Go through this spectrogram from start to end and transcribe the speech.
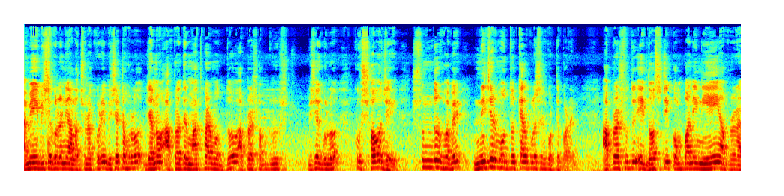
আমি এই বিষয়গুলো নিয়ে আলোচনা করি? বিষয়টা হলো যেন আপনাদের মাথার মধ্যে, আপনারা সব বিষয়গুলো খুব সহজেই সুন্দরভাবে নিজের মধ্যে ক্যালকুলেশন করতে পারেন। আপনারা শুধু এই দশটি কোম্পানি নিয়েই আপনারা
